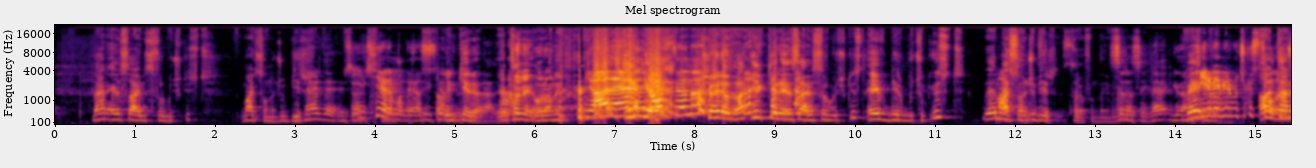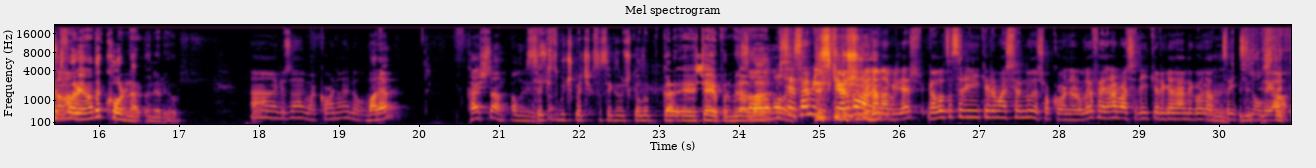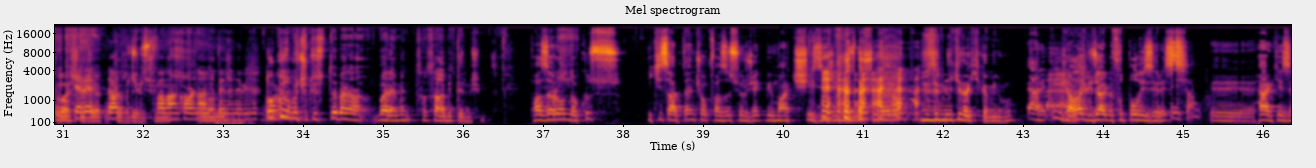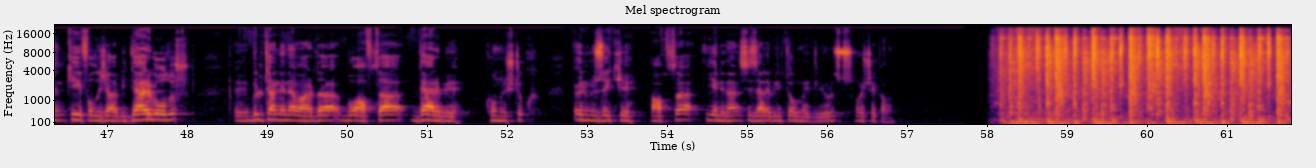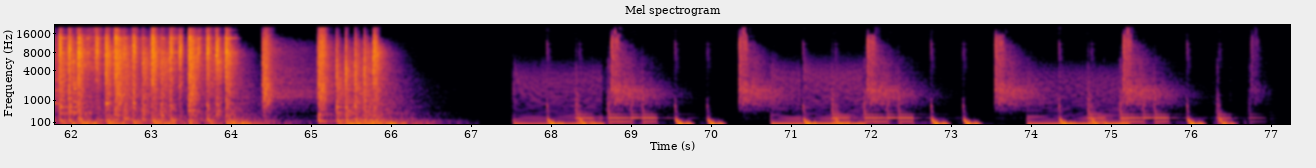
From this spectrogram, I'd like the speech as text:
Ben ev sahibi 0.5 üst. Maç sonucu 1. nerede ev sahibi? İlk yarı mı diyorsun? İlk yarı, İlk. E, Ha. tabii oranı Yani İlk yok canım. şöyle zaman. İlk yarı ev sahibi 0.5 üst, ev 1.5 üst ve maç, Maç sonucu 1 tarafındayım ben. Sırasıyla güven. Ve- Bir ve bir buçuk üst olur o Alternatif zaman. arayana da korner öneriyorum. Ha, güzel bak korner de olur. Barem kaçtan alıyorsun? 8.5'a çıksa 8.5 alıp e, şey yaparım biraz Sağlama daha Bir şey söyleyeyim mi? İlk yarı da oynanabilir. Galatasaray'ın ilk yarı maçlarında da çok korner oluyor. Fenerbahçe'de ilk yarı genelde gol attığı Evet, için oluyor. İlk yarı başlayacaktır 4.5 diye üst falan düşünüyoruz. korner de Olabilir. denenebilir. Doğru. 9.5 üstte ben baremi sabitledim şimdi. Pazar 19. 2 saatten çok fazla sürecek bir maç izleyeceğimizi düşünüyorum. 122 dakika minimum. Yani inşallah güzel bir futbol izleriz. İnşallah. Ee, herkesin keyif alacağı bir derbi olur. Ee, bültende ne var da bu hafta derbi konuştuk. Önümüzdeki hafta yeniden sizlerle birlikte olmayı diliyoruz. Hoşçakalın.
